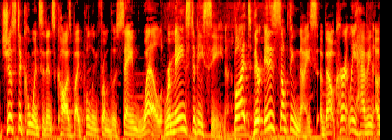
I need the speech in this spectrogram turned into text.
just a coincidence caused by pulling from the same well, remains to be seen. But there is something nice about currently having a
